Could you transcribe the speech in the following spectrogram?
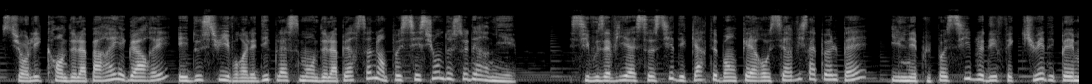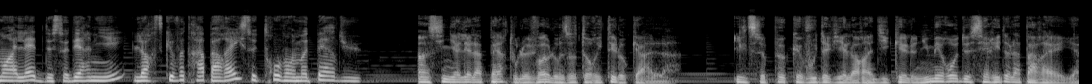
sur l'écran de l'appareil égaré et de suivre les déplacements de la personne en possession de ce dernier. Si vous aviez associé des cartes bancaires au service Apple Pay, il n'est plus possible d'effectuer des paiements à l'aide de ce dernier lorsque votre appareil se trouve en mode perdu. Un signaler la perte ou le vol aux autorités locales il se peut que vous deviez leur indiquer le numéro de série de l'appareil.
